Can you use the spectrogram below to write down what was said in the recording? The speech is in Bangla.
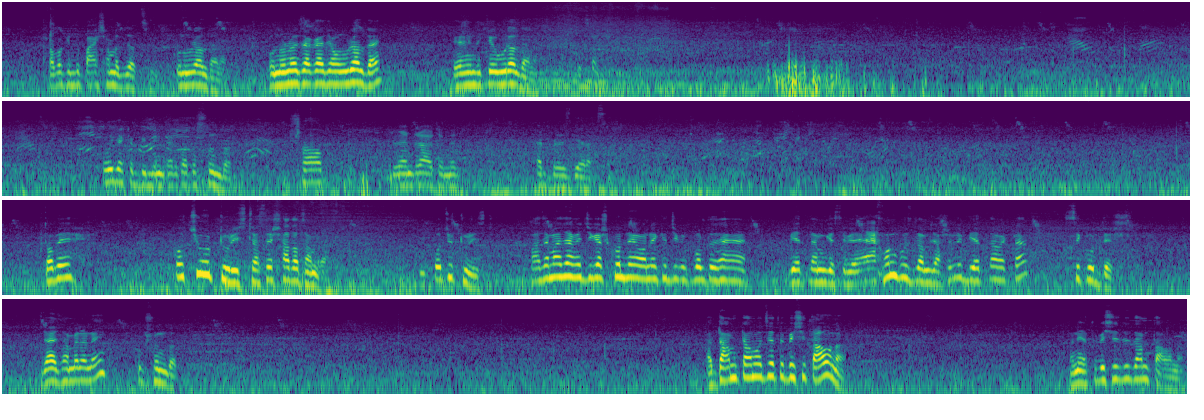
সবাই কিন্তু পায়ের সামনে যাচ্ছে, কোন উড়াল দেয় না। অন্য অন্য জায়গায় যেমন উড়াল দেয়, এখানে কিন্তু কেউ উড়াল দেয় না ওই যে একটা বিল্ডিংটার কত সুন্দর, সব ব্র্যান্ডের আইটেমের অ্যাড্রেস দিয়ে রাখছে। তবে প্রচুর ট্যুরিস্ট আছে সাদা চামড়া, প্রচুর ট্যুরিস্ট মাঝে মাঝে আমি জিজ্ঞেস করলে অনেকে জিজ্ঞেস বলতে হ্যাঁ ভিয়েতনাম গেছি। এখন বুঝলাম যে আসলে ভিয়েতনাম একটা সিকিউর দেশ। যায় ঝামেলা নেই, খুব সুন্দর। আর দামটা আমার যে এত বেশি তাও না। মানে এত বেশি যে দাম তাও না।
